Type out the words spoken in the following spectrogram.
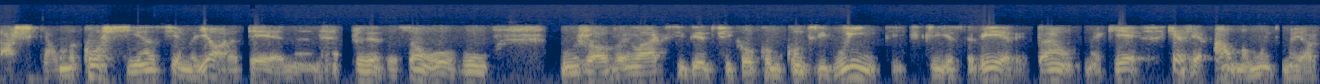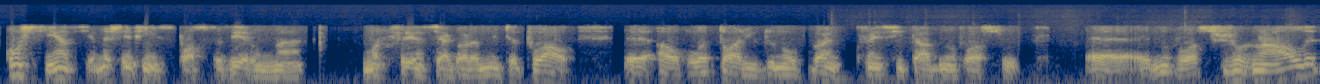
acho que há uma consciência maior até na, na apresentação. Houve um, um, jovem lá que se identificou como contribuinte e que queria saber, então, como é que é. Quer dizer, há uma muito maior consciência, mas enfim, se posso fazer uma, uma referência agora muito atual eh, ao relatório do Novo Banco que vem citado no vosso Uh, no vosso jornal, uh,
